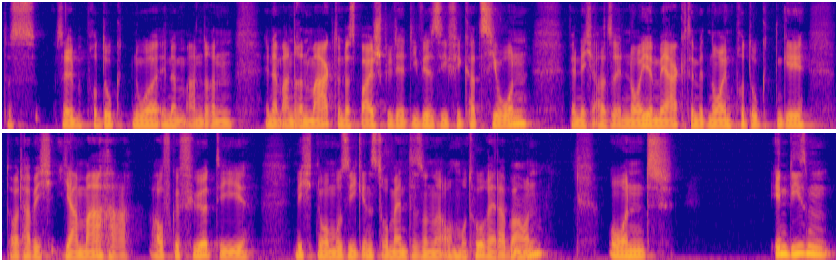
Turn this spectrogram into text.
dasselbe Produkt nur in einem anderen, in einem anderen Markt. Und das Beispiel der Diversifikation, wenn ich also in neue Märkte mit neuen Produkten gehe, dort habe ich Yamaha aufgeführt, die nicht nur Musikinstrumente, sondern auch Motorräder bauen. Mhm. Und in diesem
